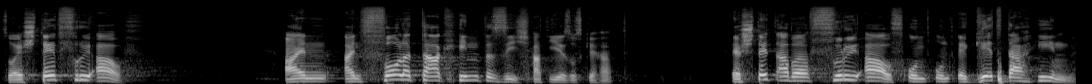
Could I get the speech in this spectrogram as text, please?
So, er steht früh auf ein, ein voller Tag hinter sich hat Jesus gehabt. Er steht aber früh auf und, und er geht dahin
